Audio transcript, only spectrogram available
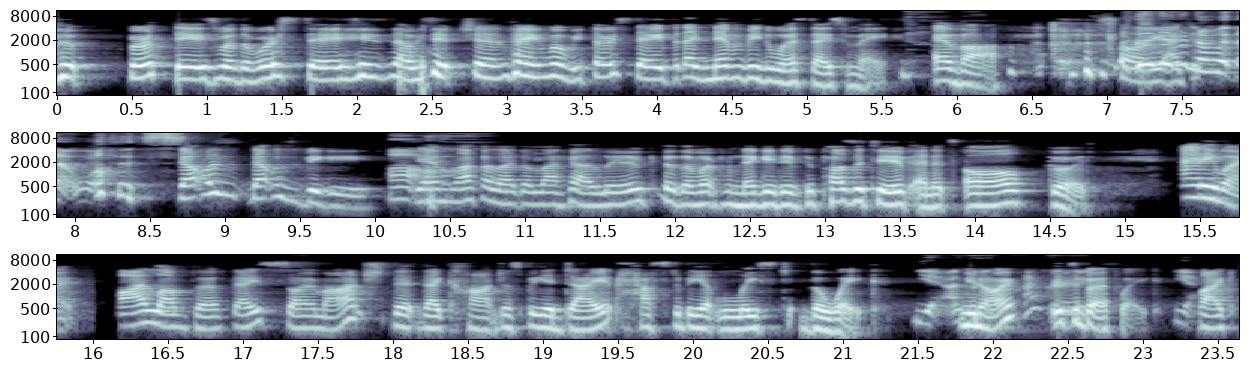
birthdays were the worst days. Now we sip champagne when we thirsty, but they've never been the worst days for me ever. I Sorry, I even just- know what that was. that was that was Biggie. Oh. Damn life I like the life I live because I went from negative to positive, and it's all good. Anyway, I love birthdays so much that they can't just be a day; it has to be at least the week. yeah, You know, it's a birth week. Yeah. Like,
